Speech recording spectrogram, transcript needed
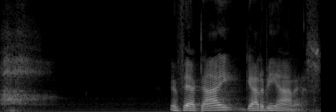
In fact, I got to be honest.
